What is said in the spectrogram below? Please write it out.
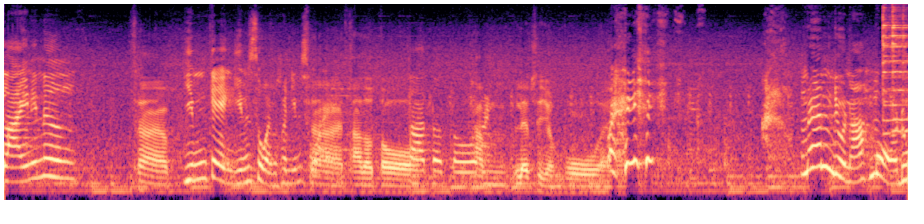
ไลท์นิดนึง ใช่ครับยิ้มเก่งยิ้มสวยเป็นคนยิ้มสวใช่ย ตาโตๆตาโตๆ ทำเล็บสีชมพูอะไรแม่นอยู่นะ หมอดู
